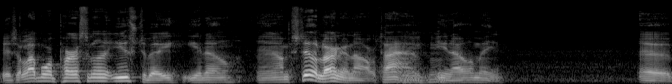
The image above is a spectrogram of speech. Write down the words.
it's a lot more personal than it used to be, you know. And I'm still learning all the time, you know. I mean, uh,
